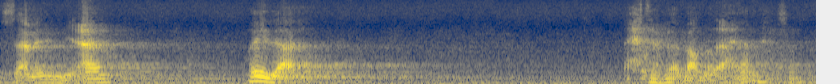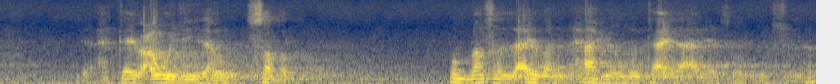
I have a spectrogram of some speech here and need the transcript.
يستعمل النعال واذا احتفى بعض الأحيان أحسن. حتى يعود له الصبر ربما صلى أيضا حافيا ومنتعلا عليه الصلاة والسلام.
